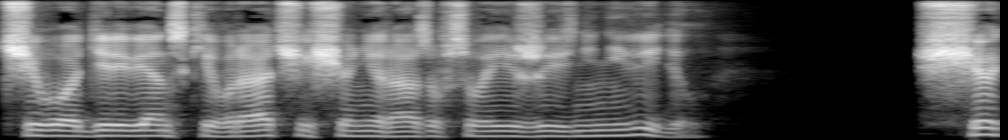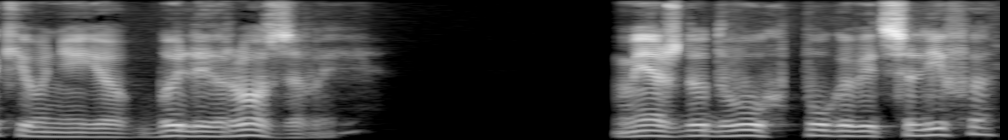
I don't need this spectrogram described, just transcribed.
чего деревенский врач еще ни разу в своей жизни не видел. Щеки у нее были розовые. Между двух пуговиц лифа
